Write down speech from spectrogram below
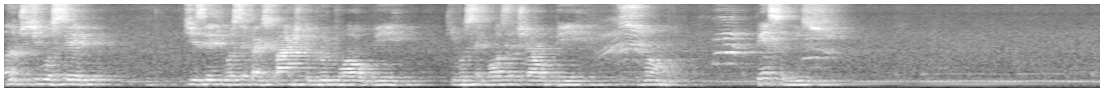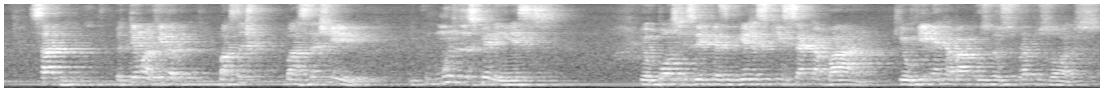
Antes de você dizer que você faz parte do grupo A ou B, que você gosta de A ou B, irmão, pensa nisso. Sabe, eu tenho uma vida bastante, bastante, com muitas experiências. Eu posso dizer que as igrejas que se acabaram, que eu vi me acabar com os meus próprios olhos,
